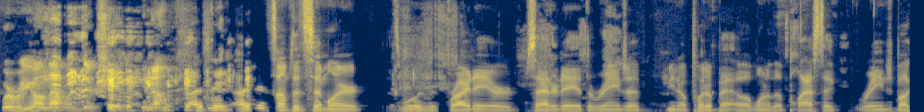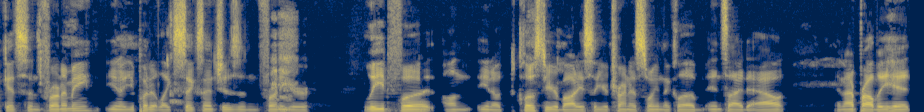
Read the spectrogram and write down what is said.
Where were you on that one, dipshit? You know. I did, I did something similar. What was it, Friday or Saturday at the range? I, you know, put a ba- uh, one of the plastic range buckets in front of me. You know, you put it like six inches in front of your lead foot on, you know, close to your body, so you're trying to swing the club inside to out. And I probably hit,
